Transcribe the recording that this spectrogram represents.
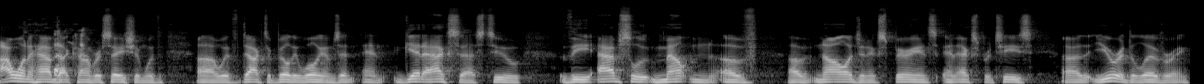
I want to have that conversation with uh, with Dr. Billy Williams and and get access to the absolute mountain of of knowledge and experience and expertise uh, that you are delivering.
